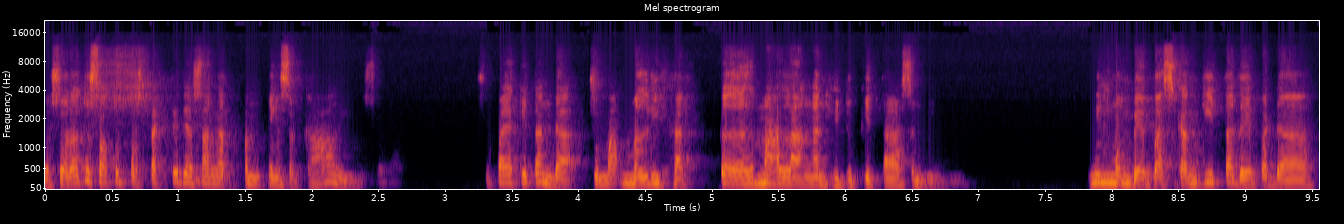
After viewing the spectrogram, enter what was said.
Ya, saudara itu satu perspektif yang sangat penting sekali, saudara supaya kita tidak cuma melihat kemalangan hidup kita sendiri. Ini membebaskan kita daripada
